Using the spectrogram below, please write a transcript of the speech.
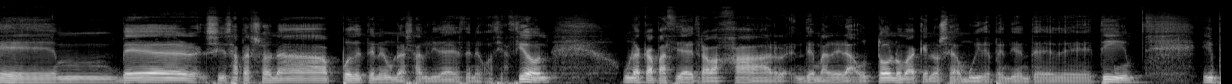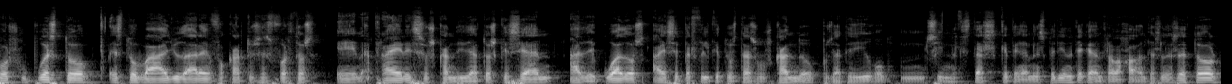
Eh, ver si esa persona puede tener unas habilidades de negociación, una capacidad de trabajar de manera autónoma que no sea muy dependiente de ti y por supuesto esto va a ayudar a enfocar tus esfuerzos en atraer esos candidatos que sean adecuados a ese perfil que tú estás buscando, pues ya te digo, mm, si necesitas que tengan experiencia, que hayan trabajado antes en el sector,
